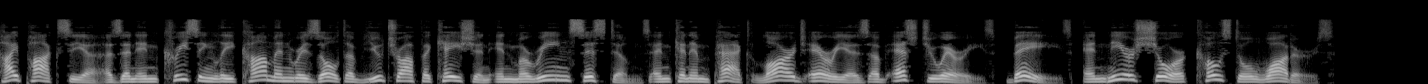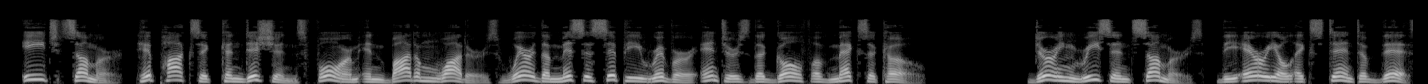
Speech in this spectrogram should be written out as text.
Hypoxia is an increasingly common result of eutrophication in marine systems and can impact large areas of estuaries, bays, and near-shore coastal waters. Each summer, hypoxic conditions form in bottom waters where the Mississippi River enters the Gulf of Mexico. During recent summers, the aerial extent of this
